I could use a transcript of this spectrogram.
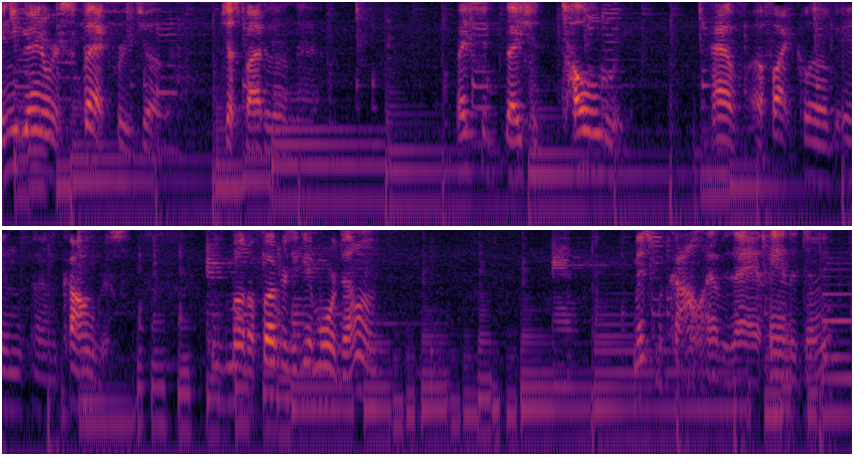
and you gain a respect for each other just by doing that. They should they should totally have a fight club in, in Congress. These motherfuckers will get more done. Mitch McConnell have his ass handed to him.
